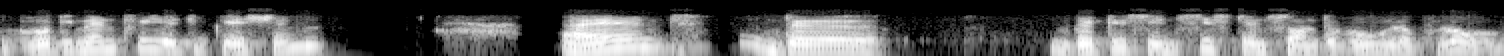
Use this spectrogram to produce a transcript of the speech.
rudimentary education and the British insistence on the rule of law,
